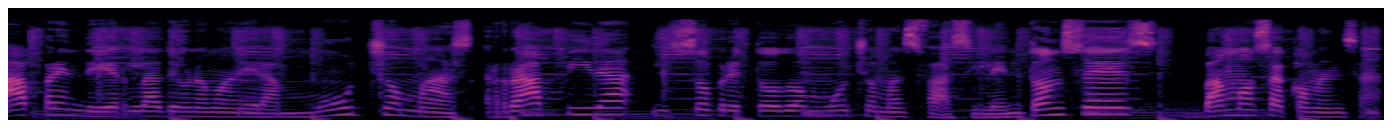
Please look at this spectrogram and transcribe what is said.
aprenderla de una manera mucho más rápida y sobre todo mucho más fácil. Entonces, vamos a comenzar.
